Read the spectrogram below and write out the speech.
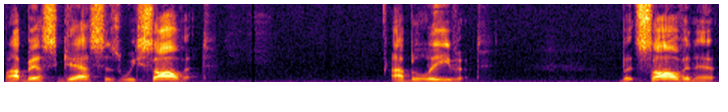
My best guess is we solve it. I believe it. But solving it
